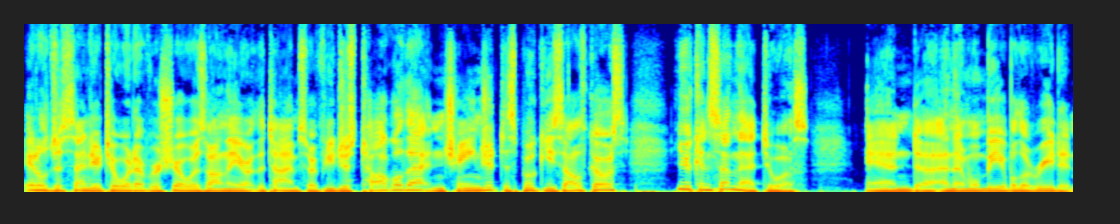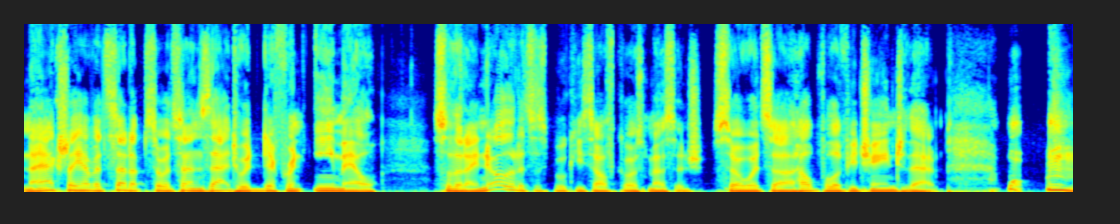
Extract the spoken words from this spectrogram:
it'll just send you to whatever show is on the air at the time. So if you just toggle that and change it to Spooky South Coast, you can send that to us, and uh, and then we'll be able to read it. And I actually have it set up so it sends that to a different email, so that I know that it's a Spooky South Coast message. So it's uh, helpful if you change that. Well,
